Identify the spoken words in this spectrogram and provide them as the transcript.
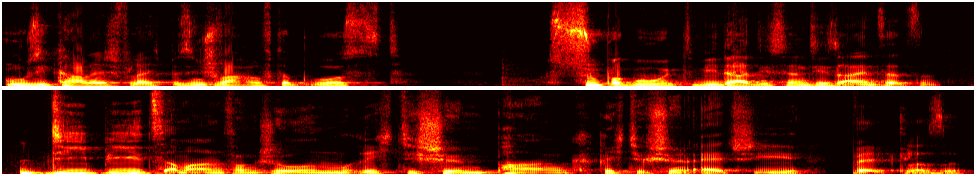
Musikalisch vielleicht ein bisschen schwach auf der Brust. Super gut, wie da die Synthes einsetzen. Die Beats am Anfang schon richtig schön Punk, richtig schön edgy. Weltklasse.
